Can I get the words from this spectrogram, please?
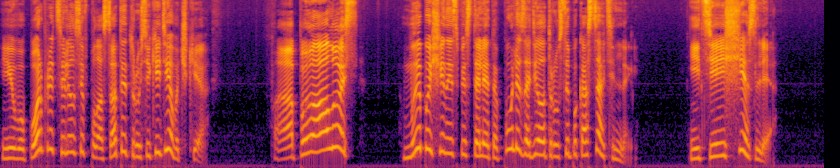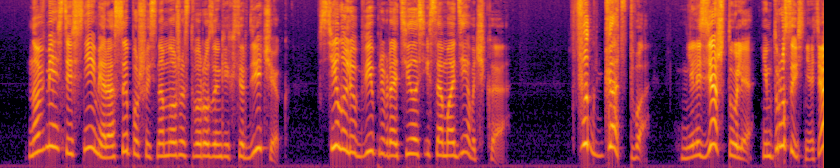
и в упор прицелился в полосатые трусики девочки. «Попалась!» Выпущенная из пистолета пуля задела трусы по касательной. И те исчезли. Но вместе с ними, рассыпавшись на множество розовеньких сердечек, в силу любви превратилась и сама девочка. Вот гадство! Нельзя, что ли, им трусы снять, а?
